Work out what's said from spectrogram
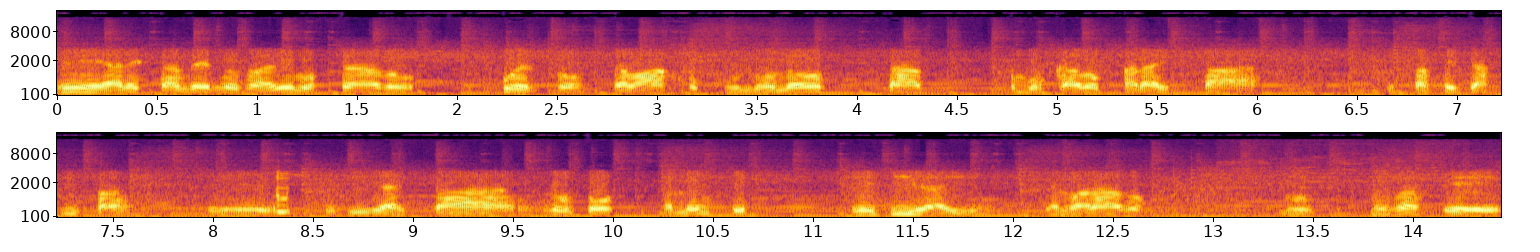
Eh, Alexander nos ha demostrado esfuerzo, trabajo, un honor, está convocado para esta, esta fecha FIFA eh, que diga está los dos justamente, eh, Vida y, Alvarado, nos, hace,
